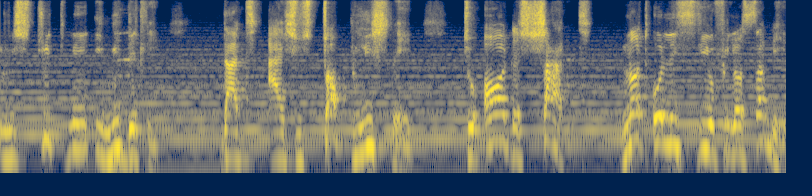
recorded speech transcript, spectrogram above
restrict me immediately that I should stop listening to all the chant, not only Theophilus Sunday,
